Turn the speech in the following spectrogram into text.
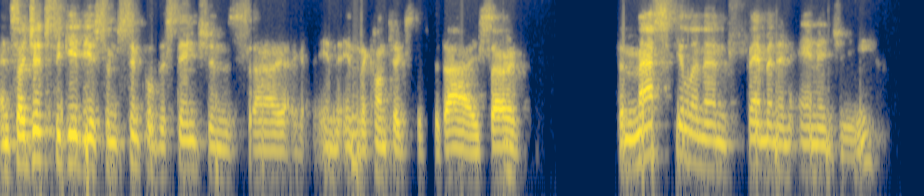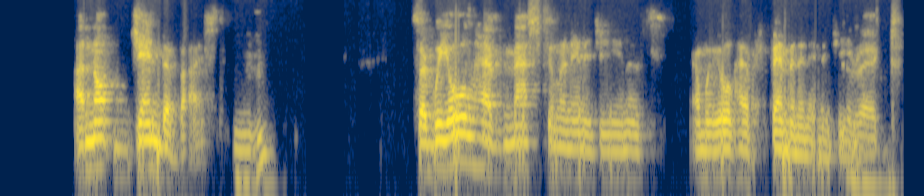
Mm-hmm. And so, just to give you some simple distinctions uh, in, in the context of today. So, the masculine and feminine energy are not gender based. Mm-hmm. So, we all have masculine energy in us and we all have feminine energy. Correct.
